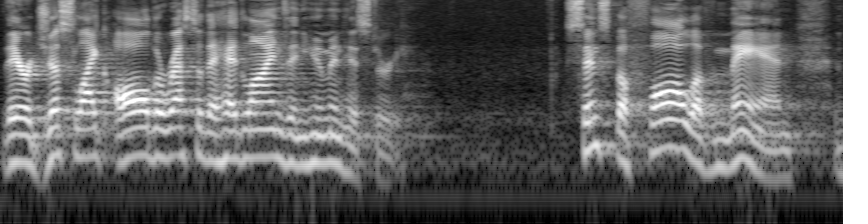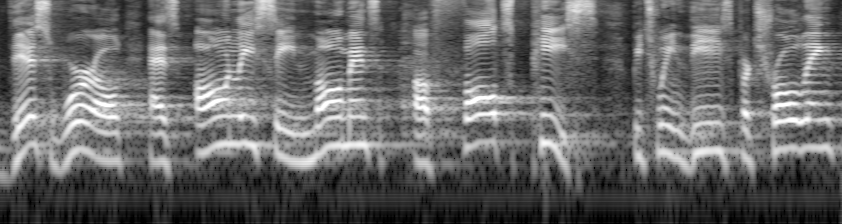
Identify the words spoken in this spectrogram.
They are just like all the rest of the headlines in human history. Since the fall of man, this world has only seen moments of false peace between these patrolling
